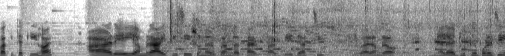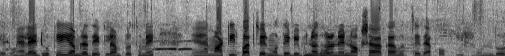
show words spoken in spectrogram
বাকিটা কি হয়। আর এই আমরা আইটিসি সোনার বাংলা তার পাশ দিয়ে যাচ্ছি। এবার আমরা মেলায় ঢুকে পড়েছি এবং মেলায় ঢুকেই আমরা দেখলাম প্রথমে মাটির পাত্রের মধ্যে বিভিন্ন ধরনের নকশা আঁকা হচ্ছে। দেখো কি সুন্দর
